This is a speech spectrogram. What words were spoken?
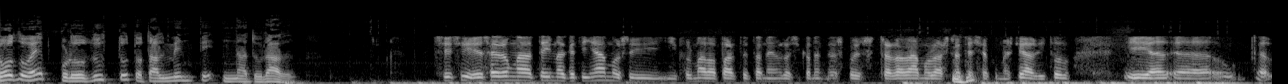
todo é produto totalmente natural. Sí, sí, esa era unha teima que tiñamos e, e formaba parte tamén, lóxicamente, despois trasladamos a estrategia uh -huh. comercial e todo. E uh, uh,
